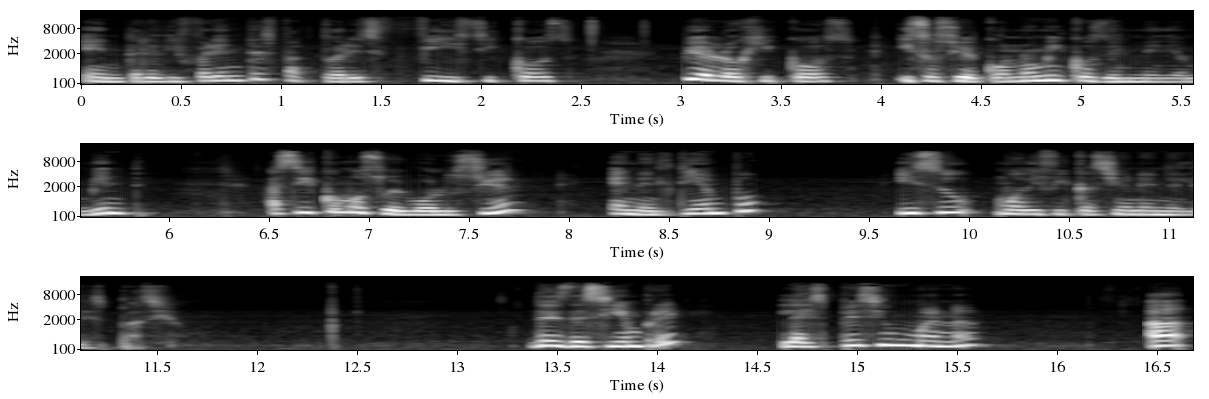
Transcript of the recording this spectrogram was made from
entre diferentes factores físicos, biológicos y socioeconómicos del medio ambiente, así como su evolución en el tiempo y su modificación en el espacio. Desde siempre, la especie humana ha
